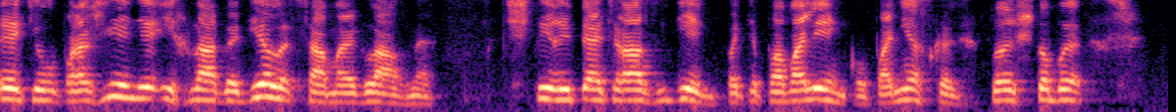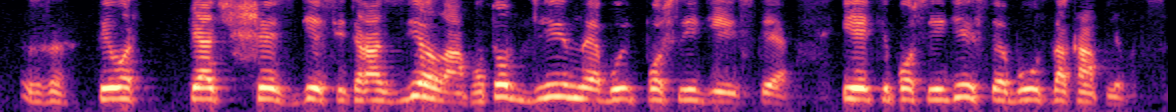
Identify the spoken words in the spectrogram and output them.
эти упражнения, их надо делать, самое главное, 4-5 раз в день, помаленьку, по несколько. То есть, чтобы ты вот 5, 6, 10 раз сделал, а потом длинное будет после действия и эти после действия будут накапливаться.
